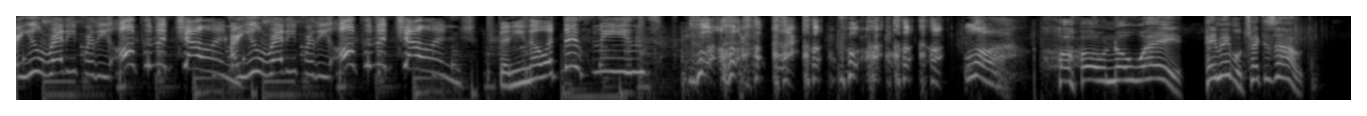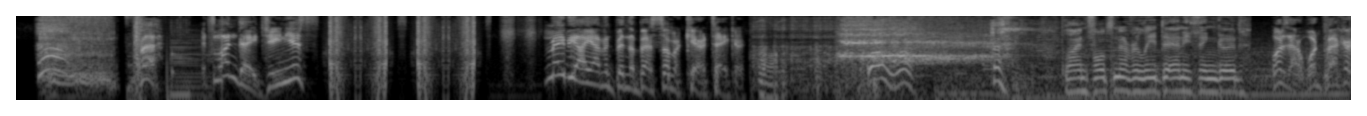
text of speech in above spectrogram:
Are you ready for the ultimate challenge? Are you ready for the ultimate challenge? Then you know what this means. Oh, no way. Hey, Mabel, check this out. It's Monday, genius. Maybe I haven't been the best summer caretaker. Whoa, whoa. Blindfolds never lead to anything good. What is that, a woodpecker?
